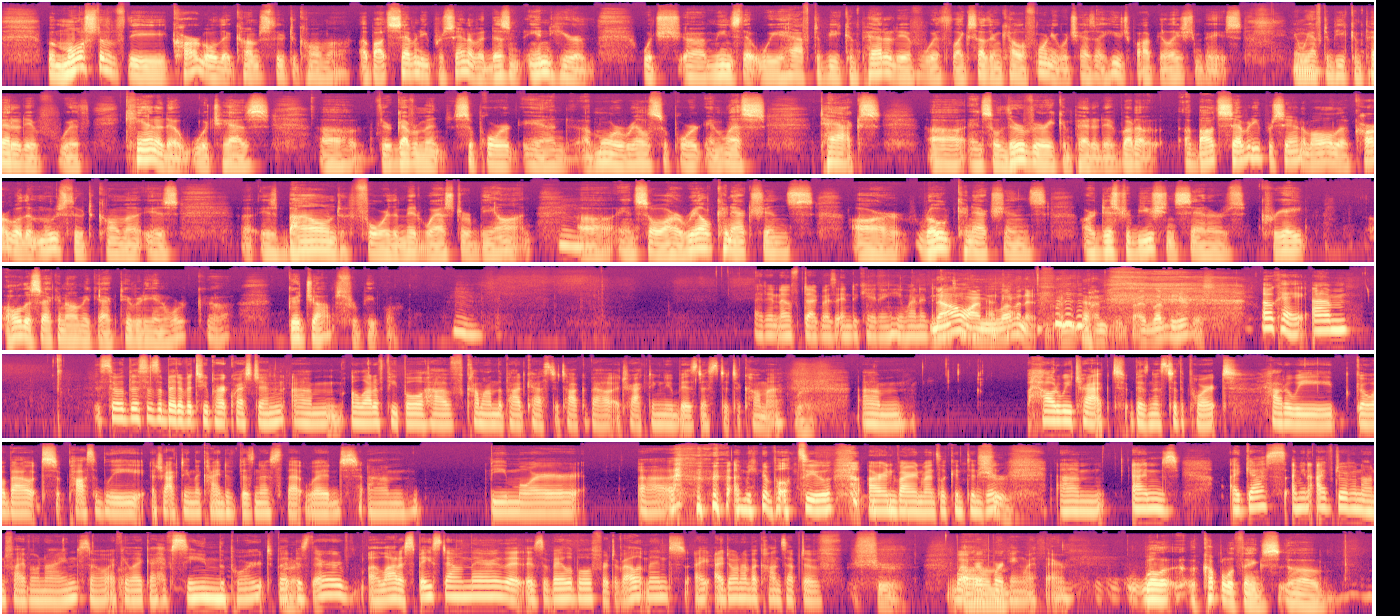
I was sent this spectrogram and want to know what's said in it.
But most of the cargo that comes through Tacoma, about 70% of it doesn't end here, which uh, means that we have to be competitive with like Southern California, which has a huge population base. And we have to be competitive with Canada, which has uh, their government support and uh, more rail support and less tax. Uh, and so they're very competitive. But uh, about 70% of all the cargo that moves through Tacoma is uh, is bound for the Midwest or beyond. Uh, and so our rail connections, our road connections, our distribution centers create all this economic activity and work uh, good jobs for people. I didn't know if Doug was indicating he wanted to. No, continue. I'm Okay. loving it. I'm, I'm, I'd love to hear this. Okay. Um, So, this is a bit of a two part question. Um, a lot of people have come on the podcast to talk about attracting new business to Tacoma. Um, how do we attract business to the port? How do we go about possibly attracting the kind of business that would um, be more uh, amenable to our environmental contingent? Sure. Um, and I guess, I mean, I've driven on 509, so I feel like I have seen the port, but Right. is there a lot of space down there that is available for development? I, I don't have a concept of Sure. what Um, we're working with there. Well, a, a couple of things. Uh,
